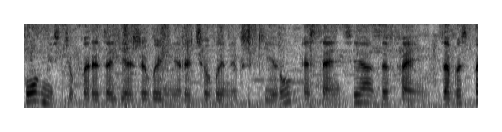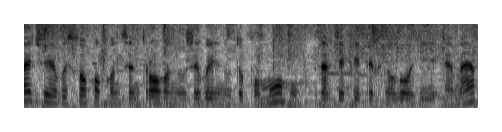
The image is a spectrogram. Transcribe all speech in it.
повністю передає живильні речовини в шкіру. Есенція Fame забезпечує висококонцентровану живильну допомогу завдяки технології МФ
